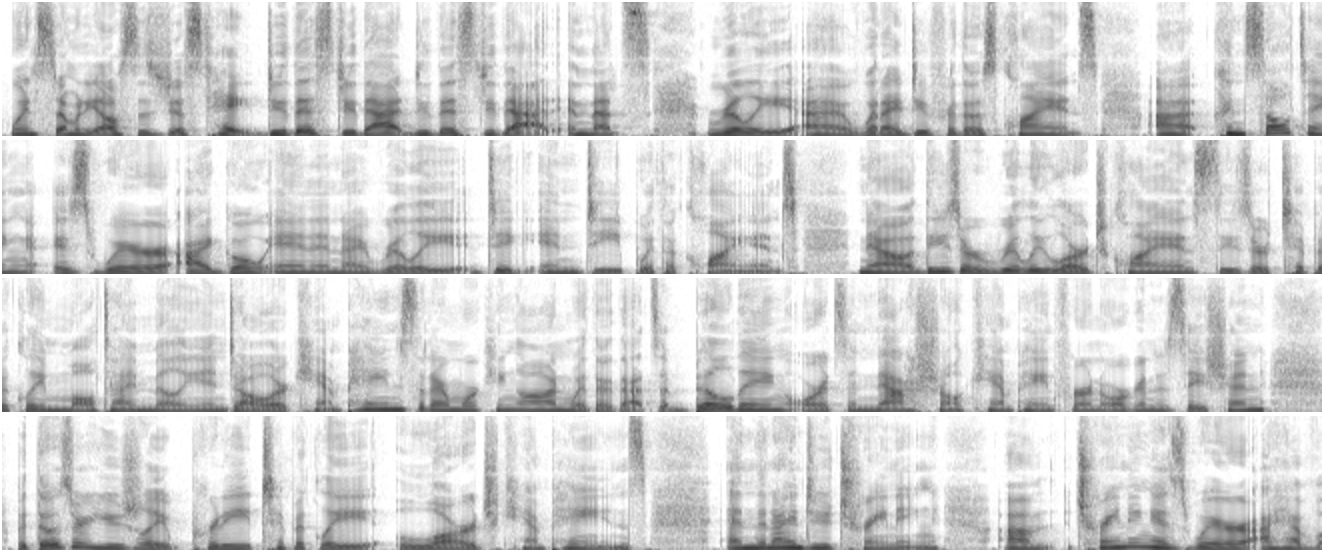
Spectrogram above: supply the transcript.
when somebody else is just, hey, do this, do that, do this, do that. And that's really uh, what I do for those clients. Uh, consulting is where I go in and I really dig in deep with a client. Now, these are really large clients, these are typically multi million million dollar campaigns that I'm working on, whether that's a building or it's a national campaign for an organization. But those are usually pretty typically large campaigns. And then I do training. Um, training is where I have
